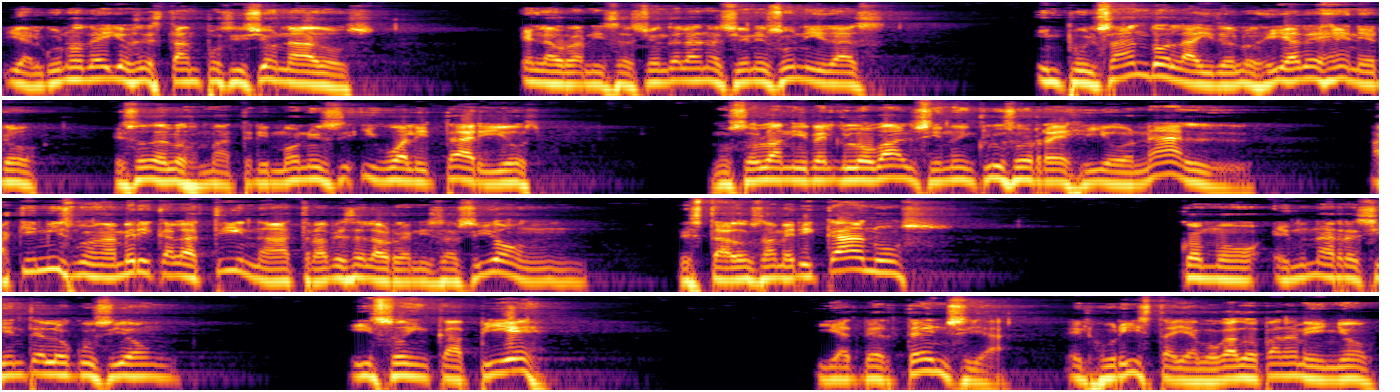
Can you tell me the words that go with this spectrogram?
y algunos de ellos están posicionados en la Organización de las Naciones Unidas, impulsando la ideología de género, eso de los matrimonios igualitarios, no solo a nivel global, sino incluso regional. Aquí mismo en América Latina, a través de la Organización de Estados Americanos, como en una reciente locución hizo hincapié y advertencia el jurista y abogado panameño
